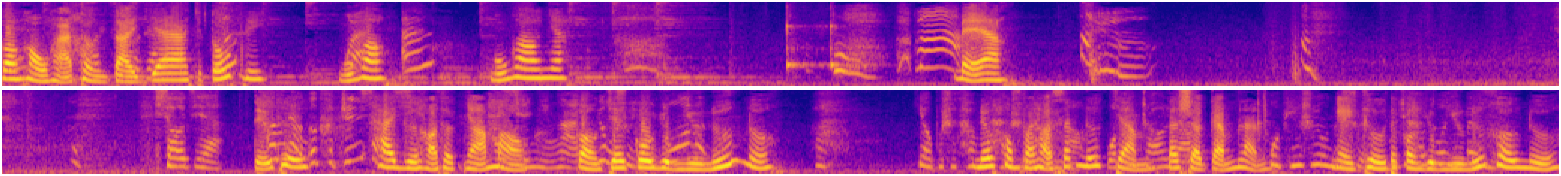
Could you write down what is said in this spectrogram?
Con hầu hạ thần tài gia cho tốt đi. Ngủ ngon. Ngủ ngon nha. Mẹ à Tiểu thư Hai người họ thật nhỏ mọn Còn chơi cô dùng nhiều nước nữa. Nếu không phải họ xách nước chậm Ta sợ cảm lạnh. Ngày thường ta còn dùng nhiều nước hơn nữa.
